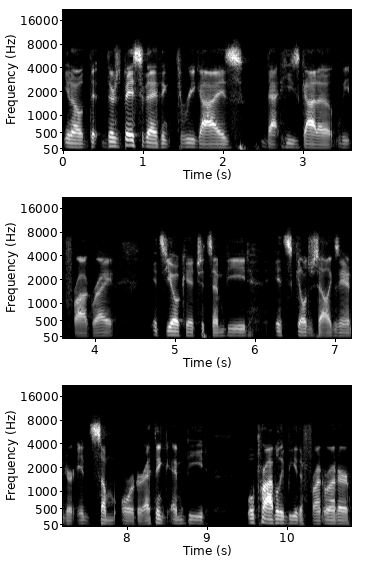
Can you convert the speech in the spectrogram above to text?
you know th- there's basically I think three guys that he's got to leapfrog, right? It's Jokic, it's Embiid, it's Gilgeous-Alexander in some order. I think Embiid will probably be the front runner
